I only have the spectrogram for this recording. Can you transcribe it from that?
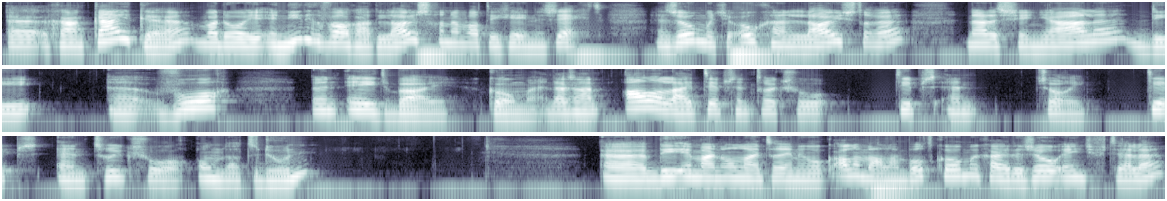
uh, gaan kijken, waardoor je in ieder geval gaat luisteren naar wat diegene zegt. En zo moet je ook gaan luisteren naar de signalen die uh, voor een eetbui komen. En daar zijn allerlei tips en trucs voor, tips en, sorry, tips en trucs voor om dat te doen. Uh, die in mijn online training ook allemaal aan bod komen. Ik ga je er zo eentje vertellen.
